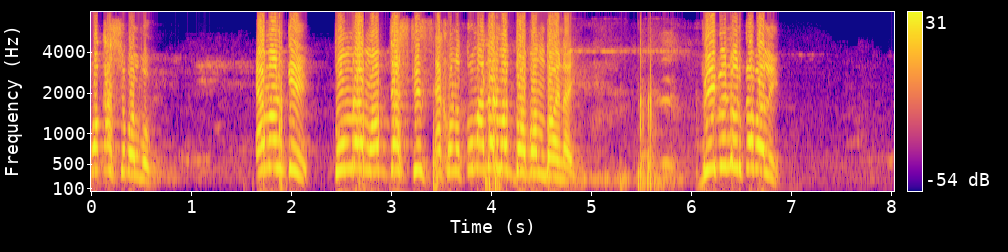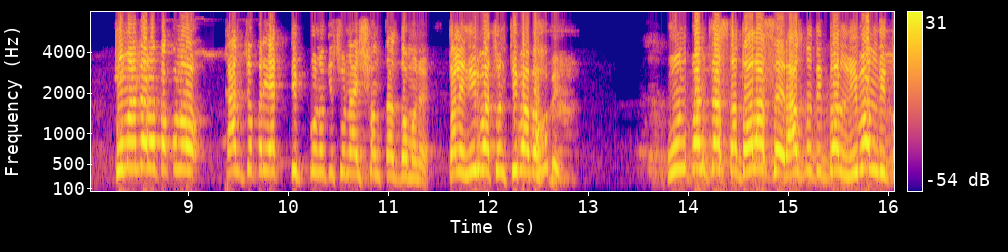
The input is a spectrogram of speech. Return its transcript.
প্রকাশ্যে বলব। এমনকি তোমরা মব জাস্টিস এখনও তোমাদের মধ্যে বন্ধ হয় নাই। বিভিন্নর বলি, তোমাদেরও তো কোনো কার্যকরী অ্যাক্টিভ কোনো কিছু নাই সন্ত্রাস দমনে। তাহলে নির্বাচন কীভাবে হবে? উনপঞ্চাশটা দল আছে, রাজনৈতিক দল নিবন্ধিত।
